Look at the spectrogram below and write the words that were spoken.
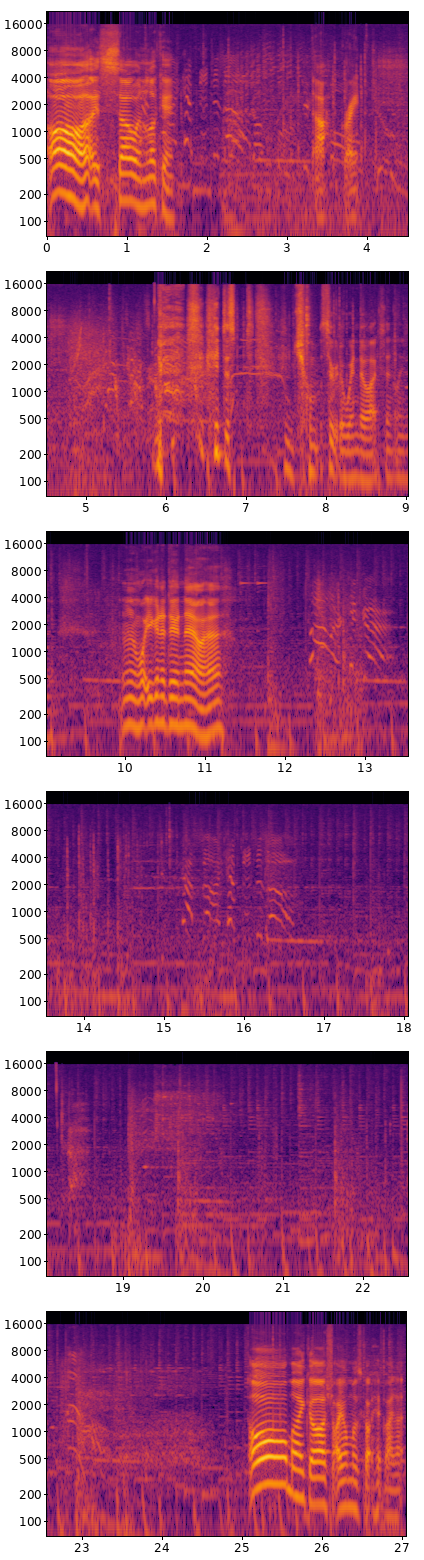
Oh, that is so unlucky. Great. he just jumped through the window accidentally. Mm, what are you going to do now, huh? Oh my gosh, I almost got hit by that.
